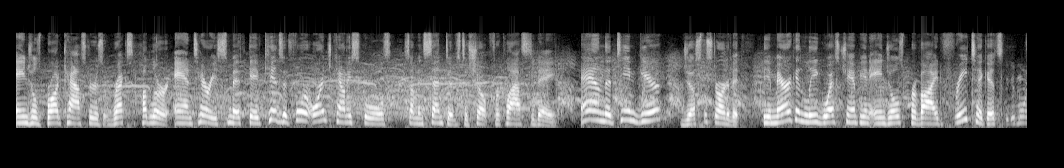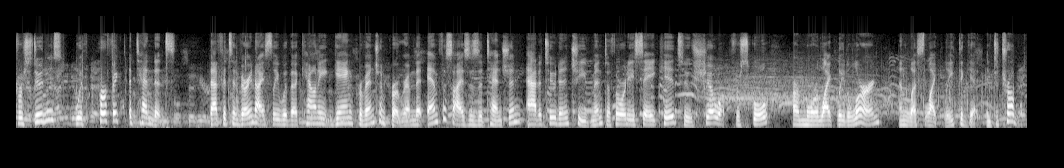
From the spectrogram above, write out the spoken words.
Angels broadcasters Rex Hudler and Terry Smith gave kids at four Orange County schools some incentives to show up for class today. And the team gear, just the start of it. The American League West champion Angels provide free tickets for students with perfect attendance. That fits in very nicely with a county gang prevention program that emphasizes attention, attitude, and achievement. Authorities say kids who show up for school are more likely to learn and less likely to get into trouble.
